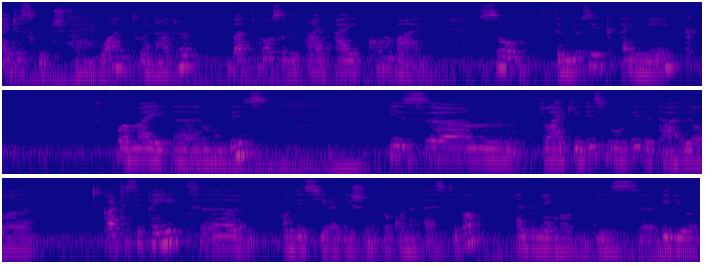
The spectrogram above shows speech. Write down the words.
I just switch from one to another, but most of the time I combine. So the music I make for my uh, movies is um, like in this movie that I will uh, participate uh, on this year edition of Laguna Festival and the name of this uh, video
